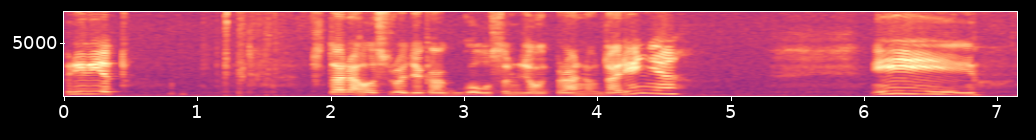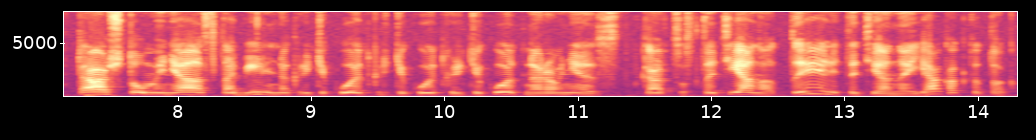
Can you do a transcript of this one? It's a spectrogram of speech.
привет. Старалась вроде как голосом делать правильное ударение. И та, что у меня стабильно критикует, критикует, критикует наравне, кажется, с Татьяна Т или Татьяна Я, как-то так.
